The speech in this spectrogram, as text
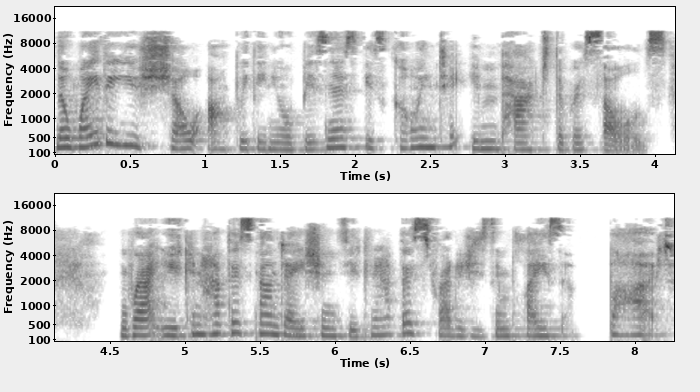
the way that you show up within your business is going to impact the results, right? You can have those foundations, you can have those strategies in place, but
